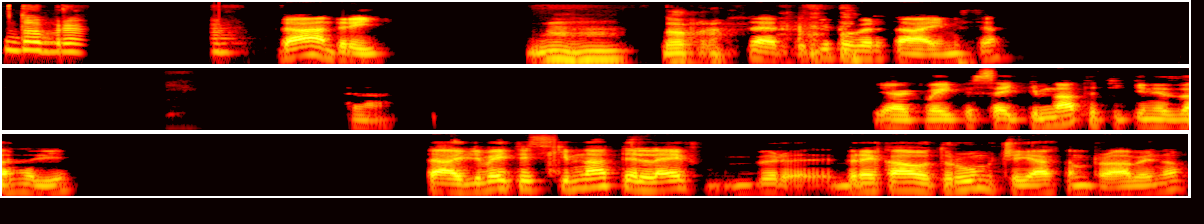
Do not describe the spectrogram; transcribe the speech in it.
Добре. Да, Андрій? Мгм, Добре. Все, тоді повертаємося. Так. Як вийти з цієї кімнати, тільки не взагалі. Так, вийти з кімнати, лейф breakout room, чи як там правильно.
